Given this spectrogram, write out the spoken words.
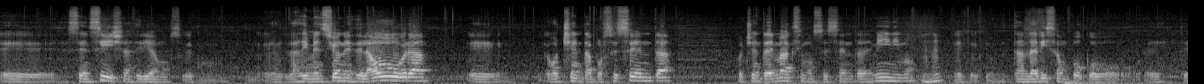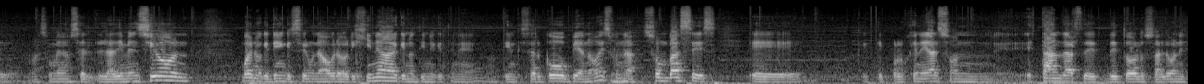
eh, sencillas, diríamos. Eh, eh, las dimensiones de la obra, 80 por 60, 80 de máximo, 60 de mínimo, estandariza un poco este, más o menos la dimensión, bueno, que tiene que ser una obra original, que no tiene que tener, tiene que ser copia, ¿no? Es una, son bases que, por lo general son estándares de, de, todos los salones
